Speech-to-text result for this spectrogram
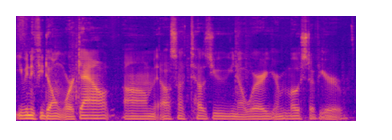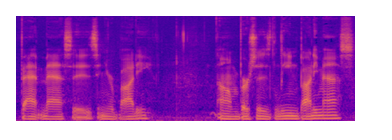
even if you don't work out. Um, it also tells you, you know, where your most of your fat mass is in your body um, versus lean body mass.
